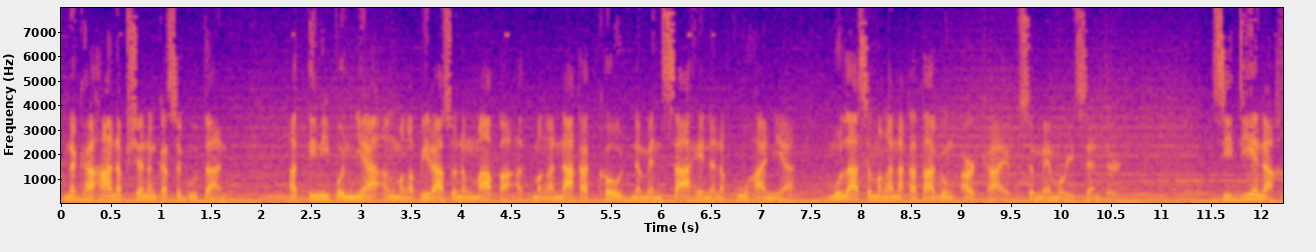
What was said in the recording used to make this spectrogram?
Naghahanap siya ng kasagutan at tinipon niya ang mga piraso ng mapa at mga naka-code na mensahe na nakuha niya mula sa mga nakatagong archive sa Memory Center. Si Dienach,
